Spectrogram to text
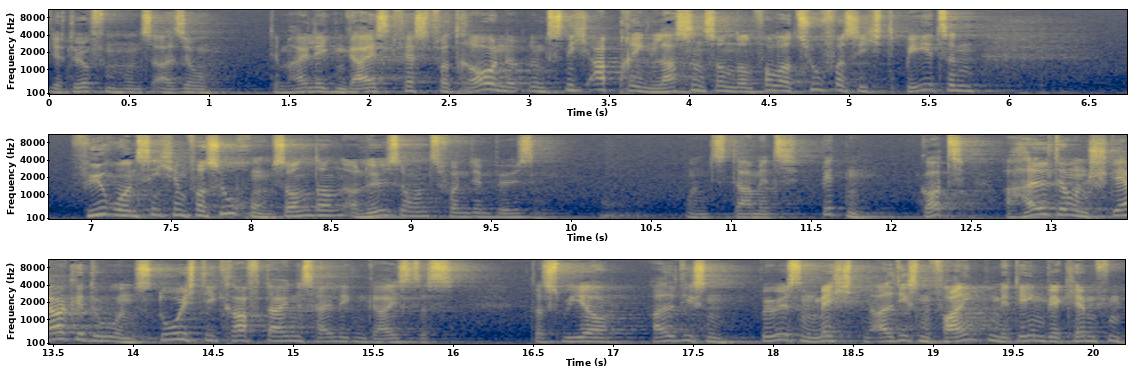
Wir dürfen uns also dem Heiligen Geist fest vertrauen und uns nicht abbringen lassen, sondern voller Zuversicht beten, Führe uns nicht in Versuchung, sondern erlöse uns von dem Bösen. Und damit bitten, Gott, erhalte und stärke du uns durch die Kraft deines Heiligen Geistes, dass wir all diesen bösen Mächten, all diesen Feinden, mit denen wir kämpfen,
